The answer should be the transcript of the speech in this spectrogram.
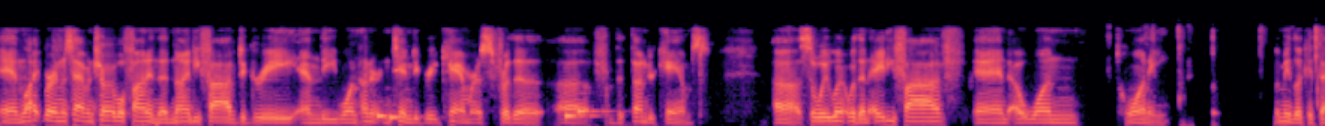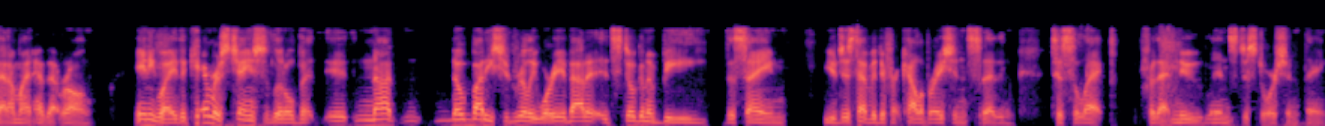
and Lightburn was having trouble finding the 95 degree and the 110 degree cameras for the uh, for the ThunderCAMs. Uh, so we went with an 85 and a 120. Let me look at that. I might have that wrong. Anyway, the cameras changed a little, but it not nobody should really worry about it. It's still going to be the same. You just have a different calibration setting to select for that new lens distortion thing.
